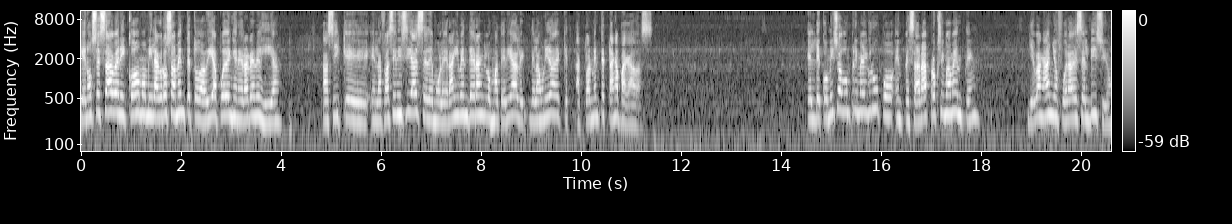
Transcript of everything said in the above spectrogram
que no se sabe ni cómo milagrosamente todavía pueden generar energía. Así que en la fase inicial se demolerán y venderán los materiales de las unidades que actualmente están apagadas. El decomiso de un primer grupo empezará próximamente. Llevan años fuera de servicio.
